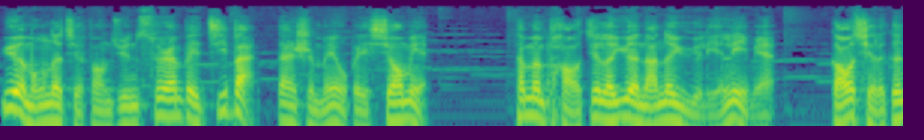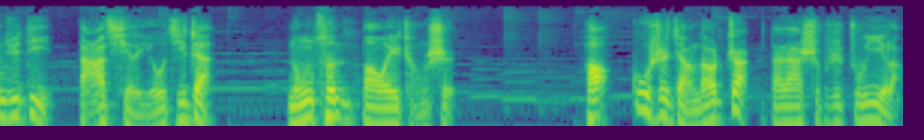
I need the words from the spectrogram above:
越盟的解放军虽然被击败，但是没有被消灭。他们跑进了越南的雨林里面，搞起了根据地，打起了游击战，农村包围城市。好，故事讲到这儿，大家是不是注意了？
